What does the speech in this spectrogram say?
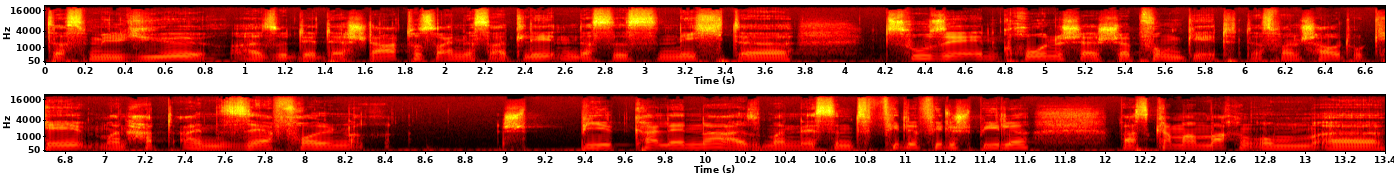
das Milieu, also der, der Status eines Athleten, dass es nicht äh, zu sehr in chronische Erschöpfung geht. Dass man schaut, okay, man hat einen sehr vollen Spielkalender, also man, es sind viele, viele Spiele. Was kann man machen, um äh,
